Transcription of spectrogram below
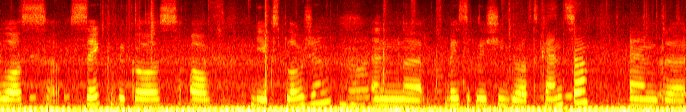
was uh, sick because of the explosion and uh, basically she got cancer. And uh,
